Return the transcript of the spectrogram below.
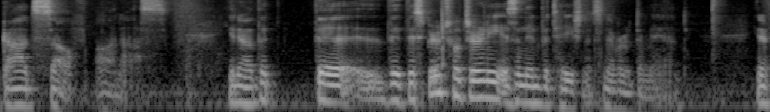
God's self on us. You know the, the the the spiritual journey is an invitation. It's never a demand. You know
